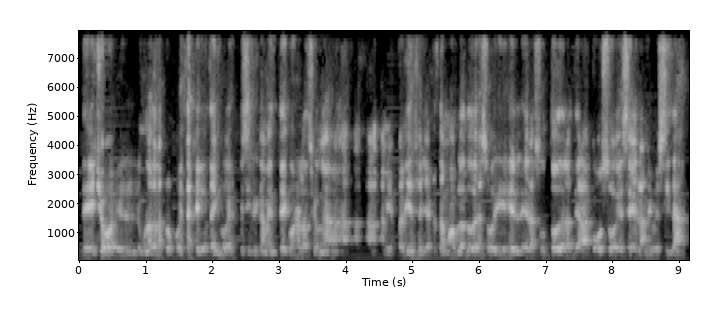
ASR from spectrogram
de hecho, una de las propuestas que yo tengo es específicamente con relación a, mi experiencia, ya que estamos hablando de eso, y es el, asunto de del acoso ese en la universidad,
